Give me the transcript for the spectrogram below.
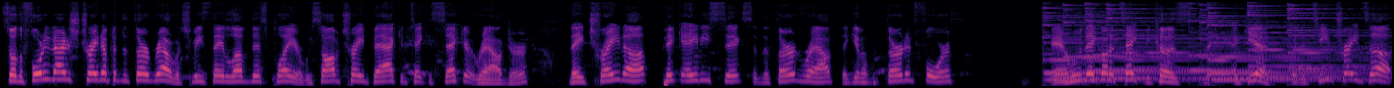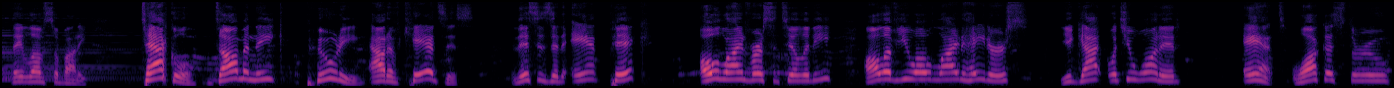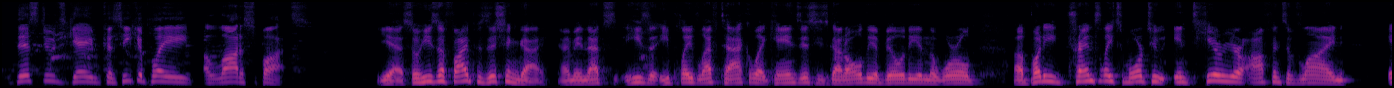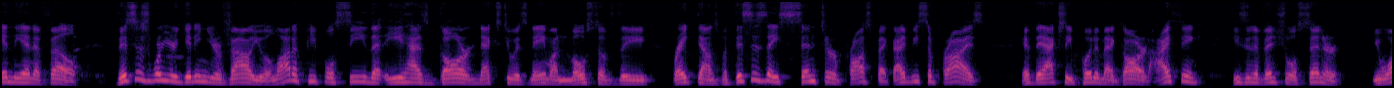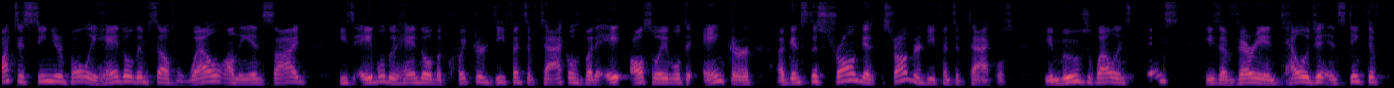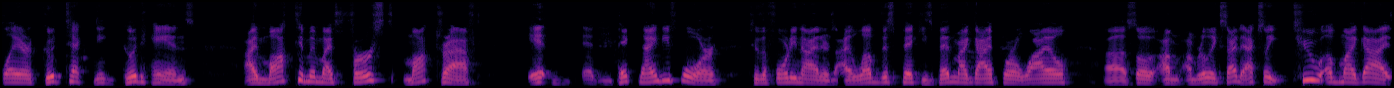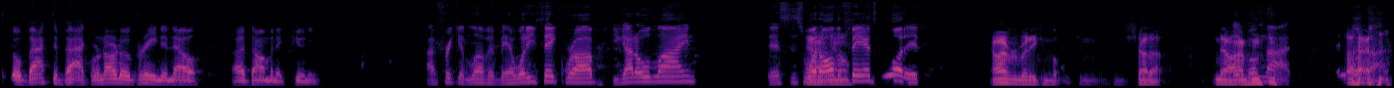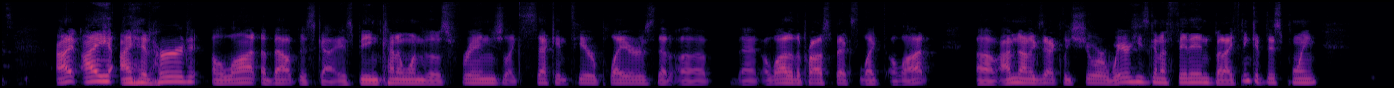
So the 49ers trade up at the third round, which means they love this player. We saw them trade back and take a second rounder. They trade up, pick 86 in the third round. They give up a third and fourth. And who they going to take? Because, again, when the team trades up, they love somebody. Tackle Dominick Puni out of Kansas. This is an ant pick, O line versatility. All of you O line haters, you got what you wanted. Ant, walk us through this dude's game because he can play a lot of spots. Yeah, so he's a five position guy. I mean, that's he's a, he played left tackle at Kansas. He's got all the ability in the world, uh, but he translates more to interior offensive line in the NFL. This is where you're getting your value. A lot of people see that he has guard next to his name on most of the breakdowns, but this is a center prospect. I'd be surprised if they actually put him at guard. I think he's an eventual center. You watch his senior bowl, he handled himself well on the inside. He's able to handle the quicker defensive tackles, but also able to anchor against the strongest, stronger defensive tackles. He moves well in space. He's a very intelligent, instinctive player, good technique, good hands. I mocked him in my first mock draft it at pick 94 to the 49ers. I love this pick. He's been my guy for a while. Uh, so I'm I'm really excited. Actually, two of my guys go back to back: Renardo Green and now uh, Dominick Puni. I freaking love it, man. What do you think, Rob? You got O line. This is what all know. the fans wanted. Now everybody can can, can shut up. No, they I will not. They will uh, not. I, I I had heard a lot about this guy as being kind of one of those fringe, like second tier players that uh that a lot of the prospects liked a lot. Um, I'm not exactly sure where he's going to fit in, but I think at this point,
